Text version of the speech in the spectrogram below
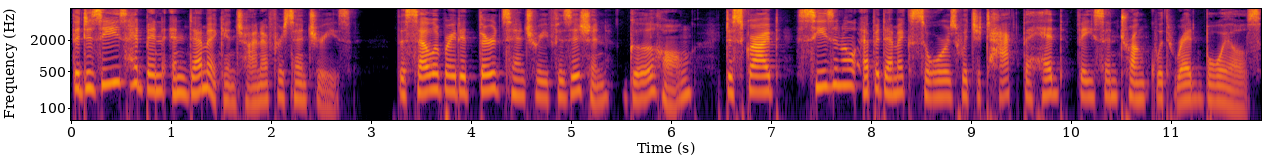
The disease had been endemic in China for centuries. The celebrated 3rd century physician Ge Hong described seasonal epidemic sores which attack the head, face, and trunk with red boils.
